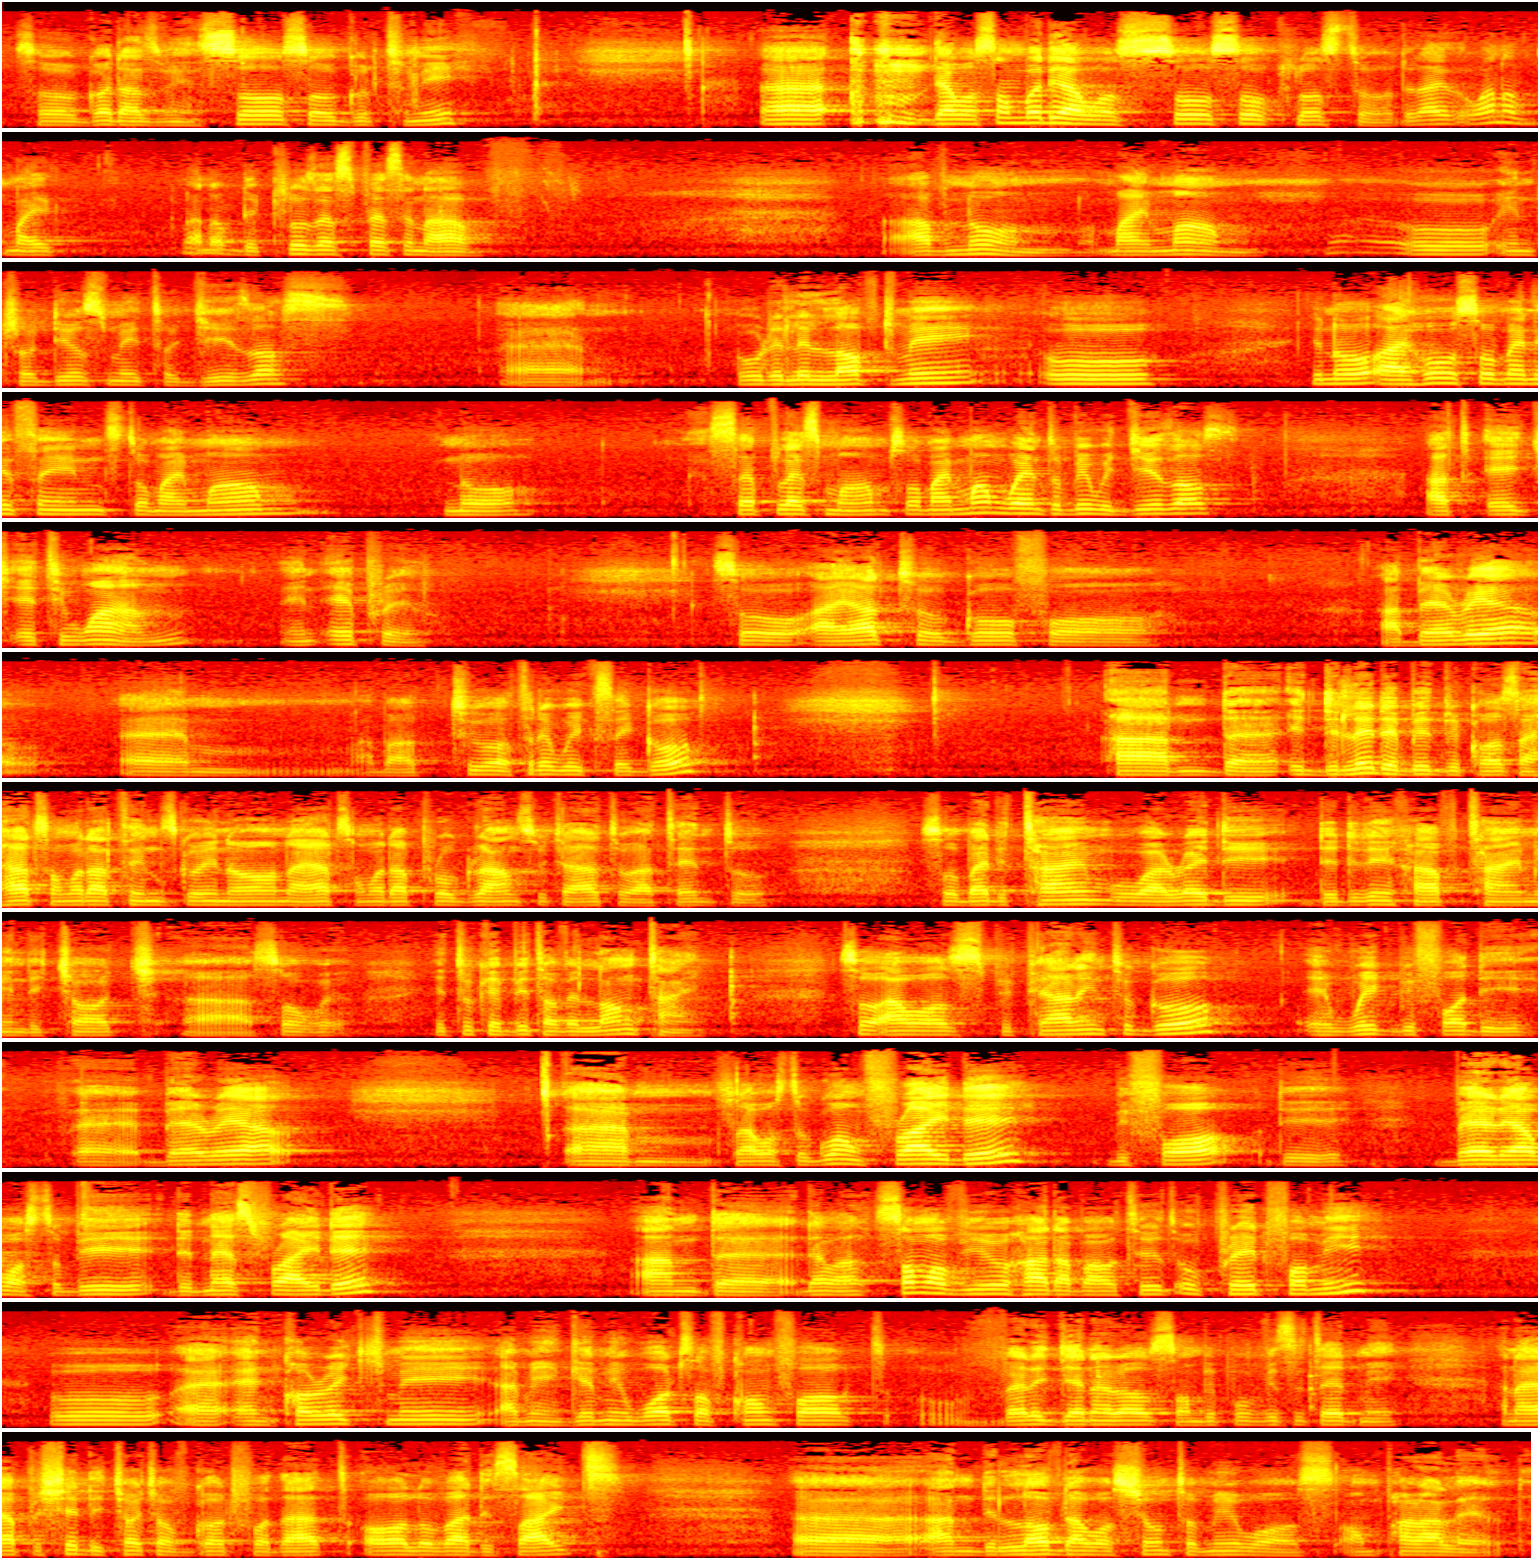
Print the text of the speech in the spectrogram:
So God has been so, so good to me. Uh, there was somebody I was so, so close to. I, one of my one of the closest person I've I've known, my mom, who introduced me to Jesus, um, who really loved me, who, you know, I owe so many things to my mom, you know, selfless mom. So my mom went to be with Jesus at age 81 in April. So I had to go for a burial um, about two or three weeks ago. And uh, it delayed a bit because I had some other things going on. I had some other programs which I had to attend to. So by the time we were ready, they didn't have time in the church. Uh, so we, it took a bit of a long time. So I was preparing to go a week before the uh, burial. Um, so I was to go on Friday before the burial was to be the next Friday. And uh, there were some of you heard about it who prayed for me, who uh, encouraged me, I mean, gave me words of comfort, very generous. Some people visited me. And I appreciate the Church of God for that all over the sites. Uh, and the love that was shown to me was unparalleled.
